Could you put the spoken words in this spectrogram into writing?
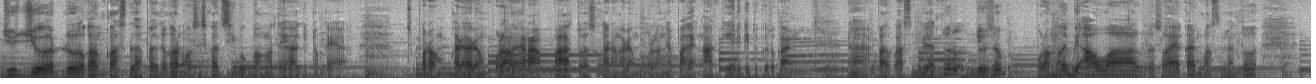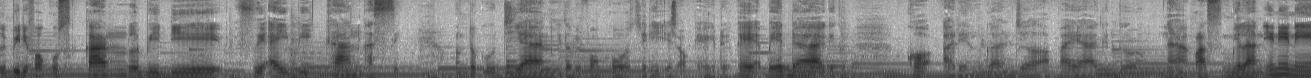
jujur dulu kan kelas 8 itu kan osis kan sibuk banget ya gitu. Kayak kadang-kadang pulangnya rapat terus kadang-kadang pulangnya paling akhir gitu gitu kan nah pas kelas 9 tuh justru pulangnya lebih awal. Gitu soalnya kan kelas 9 tuh lebih difokuskan lebih di VIP kan asik. Untuk ujian gitu lebih fokus. Jadi is oke okay gitu. Kayak beda gitu. Kok ada yang ganjel apa ya gitu. Nah kelas 9 ini nih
